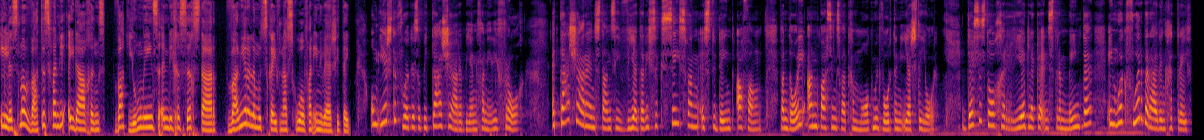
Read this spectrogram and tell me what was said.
Elisma, wat is van die uitdagings wat jong mense in die gesig staar wanneer hulle moet skuif na skool van universiteit? Om eers te fokus op die tersiêre been van hierdie vraag. 'n Tersiêre instansie weet dat die sukses van 'n student afhang van daardie aanpassings wat gemaak moet word in die eerste jaar. Dis is daar gereedelike instrumente en ook voorbereiding getref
